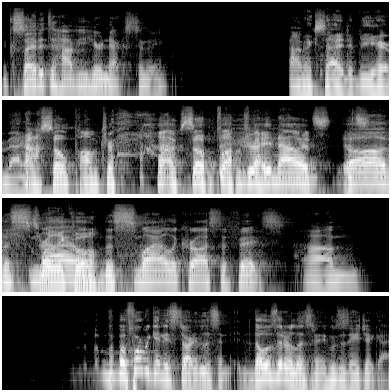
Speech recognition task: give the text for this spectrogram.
Excited to have you here next to me. I'm excited to be here, man. I'm so pumped. right- I'm so pumped right now. It's, it's oh, the smile, really cool. The smile across the face. Um, b- before we get any started, listen. Those that are listening, who's this AJ guy?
